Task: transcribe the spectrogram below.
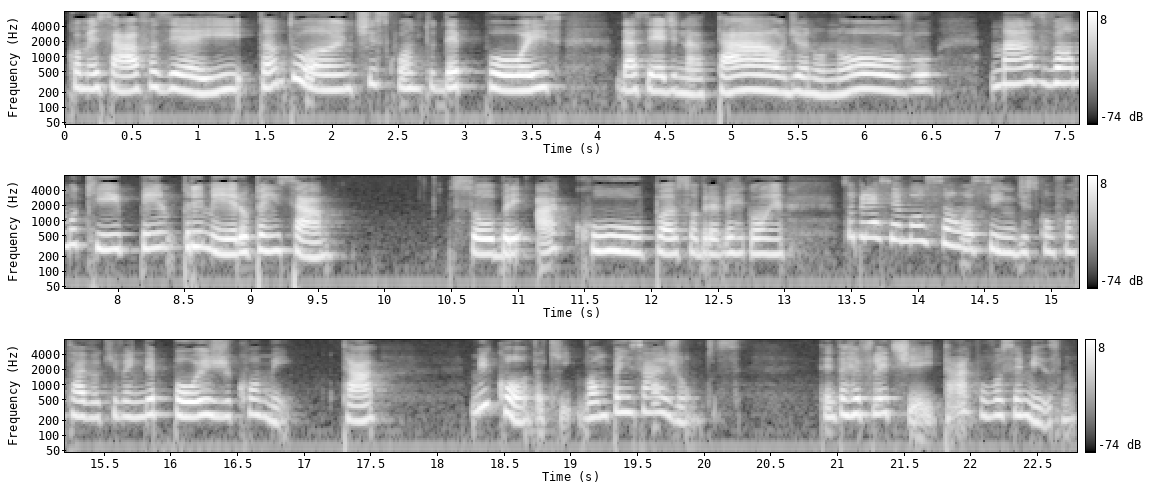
começar a fazer aí tanto antes quanto depois da ceia de Natal, de Ano Novo. Mas vamos aqui primeiro pensar sobre a culpa, sobre a vergonha, sobre essa emoção assim desconfortável que vem depois de comer, tá? Me conta aqui, vamos pensar juntos. Tenta refletir aí, tá? Com você mesma.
